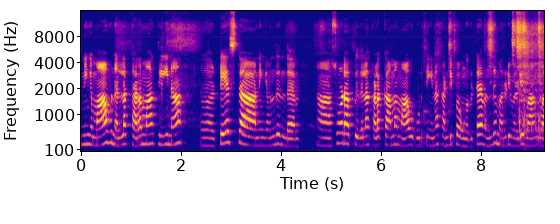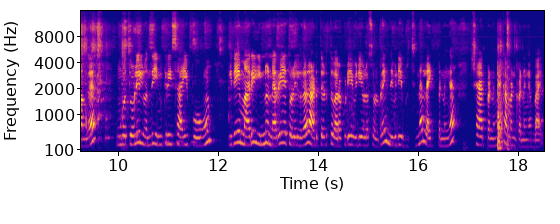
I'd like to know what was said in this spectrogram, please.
நீங்கள் மாவு நல்லா தரமாக க்ளீனாக டேஸ்ட்டாக நீங்கள் வந்து இந்த சோடாப்பு இதெல்லாம் கலக்காமல் மாவு கொடுத்தீங்கன்னா கண்டிப்பாக உங்ககிட்ட வந்து மறுபடியும் மறுபடியும் வாங்குவாங்க. உங்கள் தொழில் வந்து இன்க்ரீஸ் ஆகி போகும். இதே மாதிரி இன்னும் நிறைய தொழில்கள் அடுத்தடுத்து வரக்கூடிய வீடியோவில் சொல்கிறேன் இந்த வீடியோ பிடிச்சிருந்தா லைக் பண்ணுங்கள் ஷேர் பண்ணுங்கள் கமெண்ட் பண்ணுங்கள் பாய்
